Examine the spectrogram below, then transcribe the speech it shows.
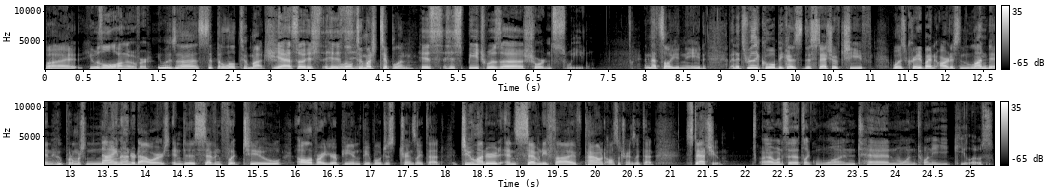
but He was a little hungover. he was uh, sipping a little too much. Yeah, so his his a little too much tippling. his his speech was uh, short and sweet. And that's all you need. And it's really cool because the statue of Chief was created by an artist in London who put almost 900 hours into the seven foot two. All of our European people just translate that 275 pound, also translate that statue. I want to say that's like 110, 120 kilos.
